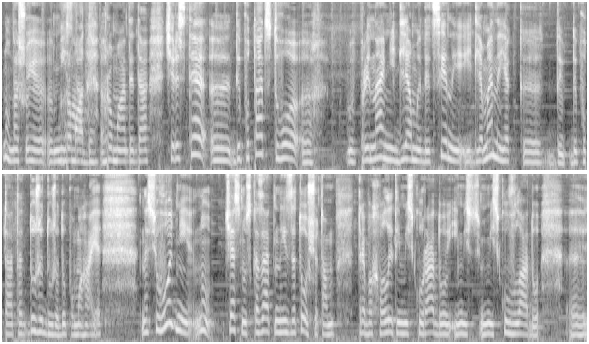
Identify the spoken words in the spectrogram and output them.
ну, нашої міста Громади. громади. Да. Через те депутатство. Принаймні для медицини і для мене, як е, депутата, дуже дуже допомагає. На сьогодні, ну чесно сказати, не із-за того, що там треба хвалити міську раду і міську владу. Е,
